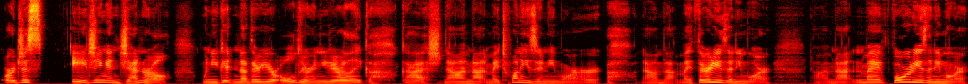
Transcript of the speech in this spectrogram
or just aging in general. When you get another year older and you're like, oh gosh, now I'm not in my 20s anymore, or oh, now I'm not in my 30s anymore, now I'm not in my 40s anymore.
